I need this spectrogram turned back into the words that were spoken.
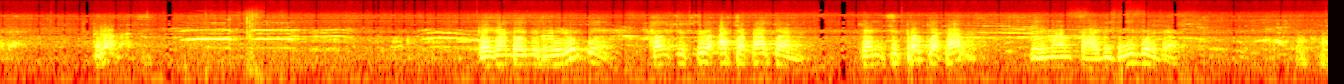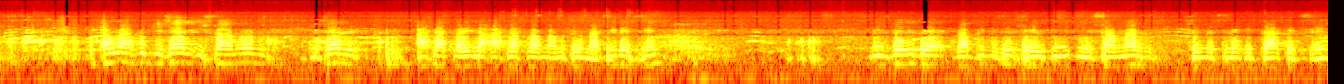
öyle. Tutturamaz. Peygamberimiz buyurur ki komşusu aç yatarken kendisi tok yatan iman sahibi değildir der. Allah bu güzel İslam'ın güzel ahlaklarıyla ahlaklanmamızı nasip etsin. Bizleri de Rabbimizin sevdiği insanlar cümlesine itaat etsin.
